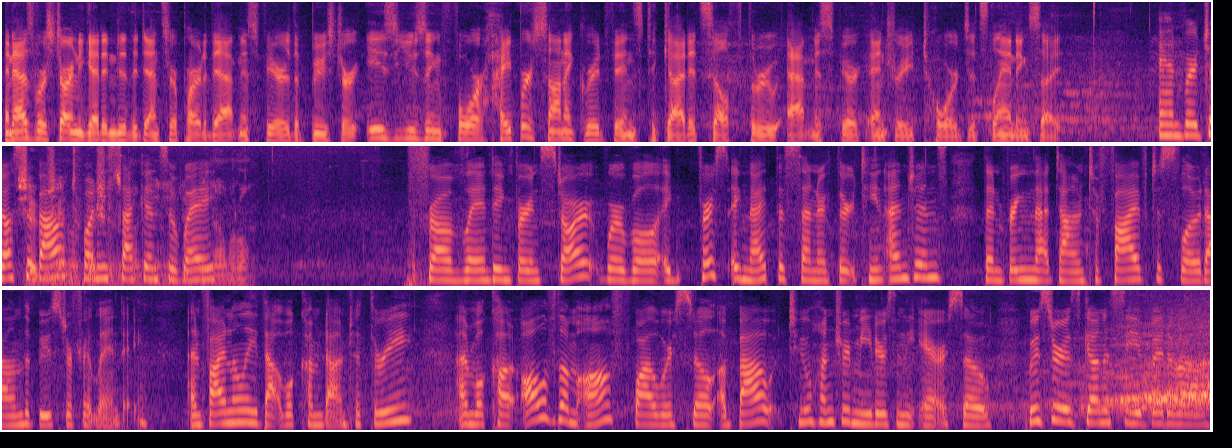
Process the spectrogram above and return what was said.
And as we're starting to get into the denser part of the atmosphere, the booster is using four hypersonic grid fins to guide itself through atmospheric entry towards its landing site. And we're just Ship about chamber 20 seconds away nominal. From landing burn start, where we'll first ignite the center 13 engines, then bring that down to five to slow down the booster for landing. And finally, that will come down to three, and we'll cut all of them off while we're still about 200 meters in the air. So booster is going to see a bit of a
